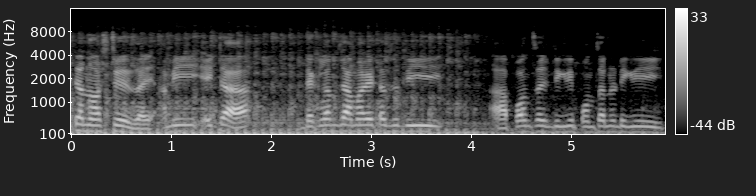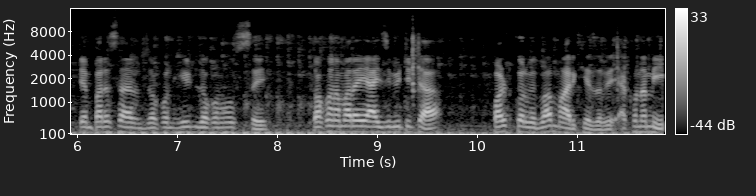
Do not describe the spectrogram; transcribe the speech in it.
এটা নষ্ট হয়ে যায়। আমি এটা দেখলাম যে আমার এটা যদি পঞ্চাশ ডিগ্রি, পঞ্চান্ন ডিগ্রি টেম্পারেচার যখন হিট যখন হচ্ছে, তখন আমার এই আইজিবিটিটা ফল্ট করবে বা মার খেয়ে যাবে। এখন আমি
